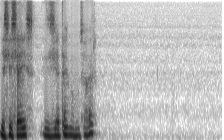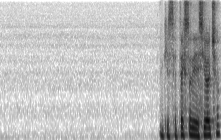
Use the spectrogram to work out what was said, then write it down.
16, 17, vamos a ver. Aquí está texto 18,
